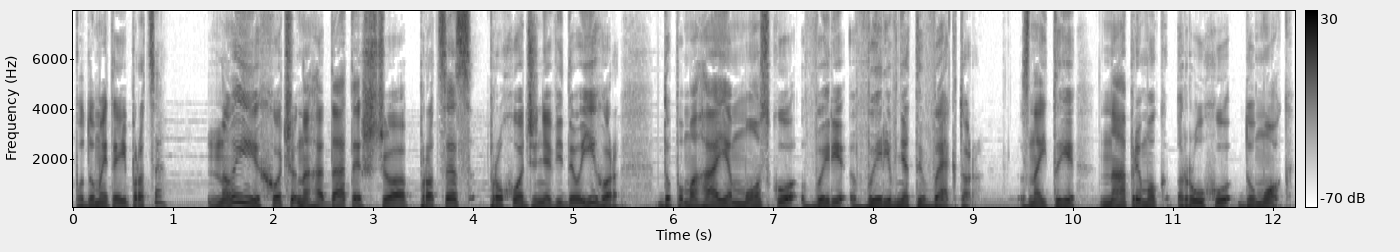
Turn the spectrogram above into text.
Подумайте і про це. Ну і хочу нагадати, що процес проходження відеоігор допомагає мозку вирі... вирівняти вектор, знайти напрямок руху думок.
